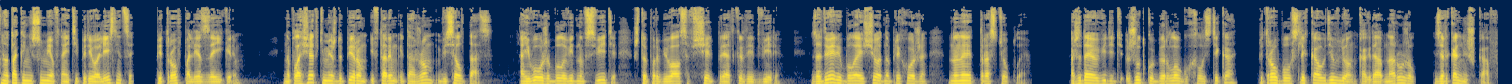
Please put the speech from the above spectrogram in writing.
но так и не сумев найти перила лестницы, Петров полез за Игорем. На площадке между первым и вторым этажом висел таз, а его уже было видно в свете, что пробивался в щель при открытой двери. За дверью была еще одна прихожая, но на этот раз теплая. Ожидая увидеть жуткую берлогу холостяка, Петров был слегка удивлен, когда обнаружил зеркальный шкаф,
